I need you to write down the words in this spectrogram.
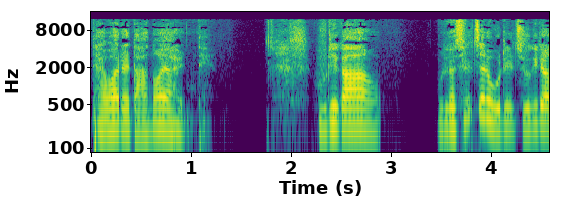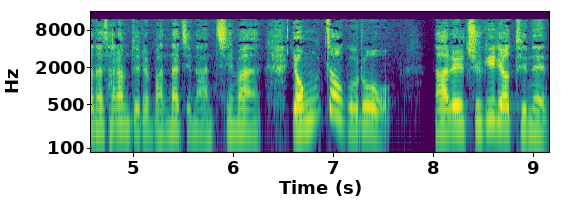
대화를 나눠야 할 때 우리가 우리가 실제로 우리를 죽이려 하는 사람들을 만나지는 않지만 영적으로 나를 죽이려 드는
